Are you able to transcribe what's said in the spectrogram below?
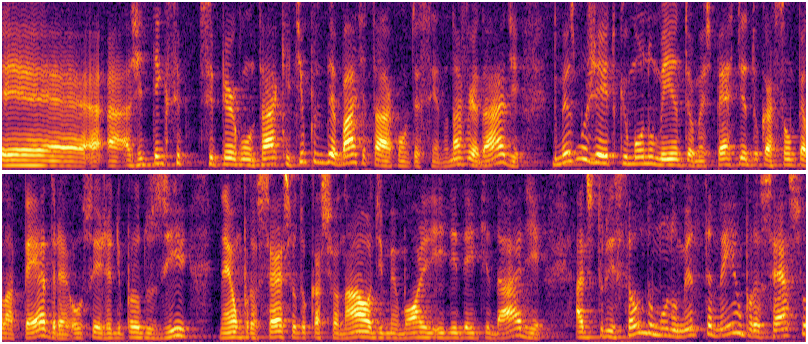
é, a, a, gente tem que se, se, perguntar que tipo de debate está acontecendo. Na verdade, do mesmo jeito que o monumento é uma espécie de educação pela pedra, ou seja, de produzir né, um processo educacional de memória e de identidade, a destruição do monumento também é um processo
